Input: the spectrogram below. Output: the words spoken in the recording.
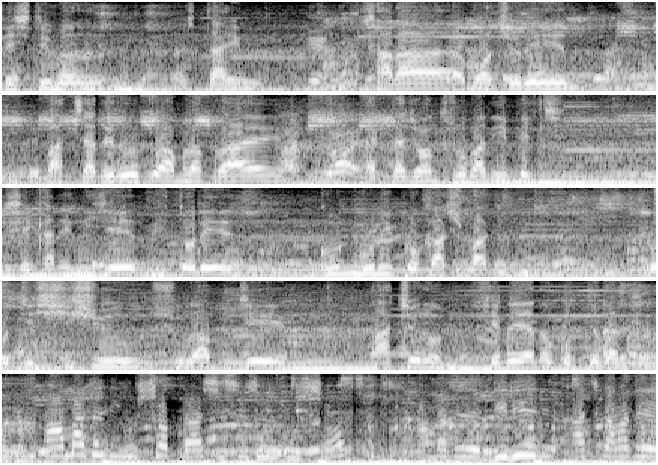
ফেস্টিভ্যাল টাইম সারা বছরের বাচ্চাদেরও তো আমরা প্রায় একটা যন্ত্র বানিয়ে ফেলছি। সেখানে নিজের ভিতরের গুণগুলি প্রকাশ পাক। ওর যে শিশু সুলভ যে আচরণ সেটা যেন করতে পারে আমাদের এই উৎসবটা শিশু শিশু উৎসব। আমাদের দিদি আজকে আমাদের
